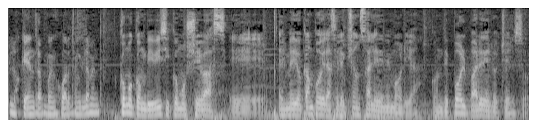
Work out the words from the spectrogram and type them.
los, que entran pueden jugar tranquilamente. ¿Cómo convivís y cómo llevas eh, el mediocampo de la selección sale de memoria? Con De Paul, Paredes, Lo Chelso.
